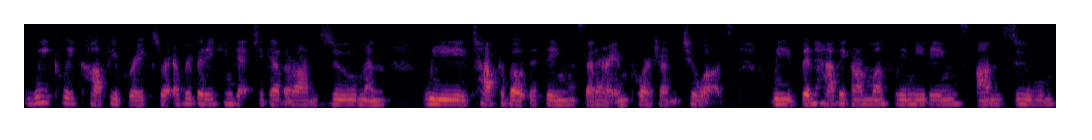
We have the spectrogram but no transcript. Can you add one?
weekly coffee breaks where everybody can get together on Zoom and we talk about the things that are important to us. We've been having our monthly meetings on Zoom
